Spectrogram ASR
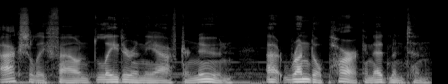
actually found later in the afternoon at Rundle Park in Edmonton.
